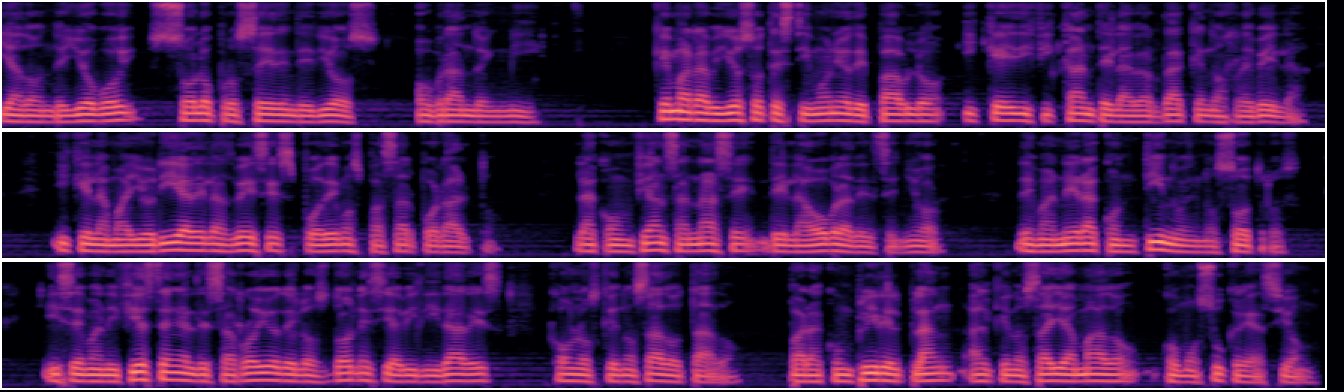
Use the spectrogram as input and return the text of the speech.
y a donde yo voy solo proceden de Dios, obrando en mí. Qué maravilloso testimonio de Pablo y qué edificante la verdad que nos revela, y que la mayoría de las veces podemos pasar por alto. La confianza nace de la obra del Señor, de manera continua en nosotros, y se manifiesta en el desarrollo de los dones y habilidades con los que nos ha dotado para cumplir el plan al que nos ha llamado como su creación.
